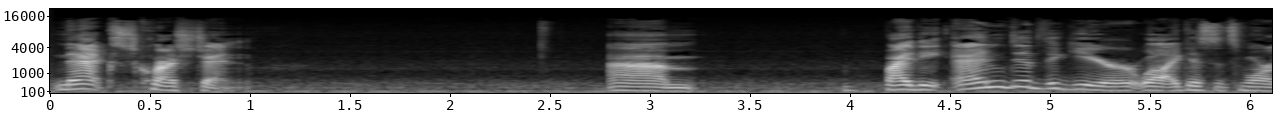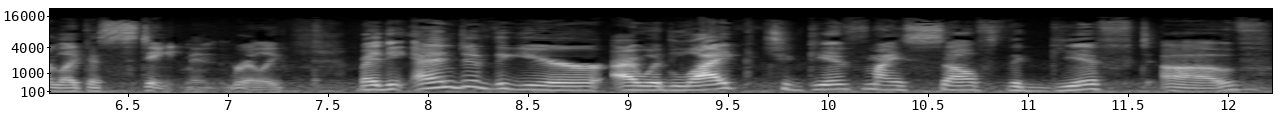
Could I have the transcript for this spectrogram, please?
Next question. Um, by the end of the year, well, I guess it's more like a statement, really. By the end of the year, I would like to give myself the gift of.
